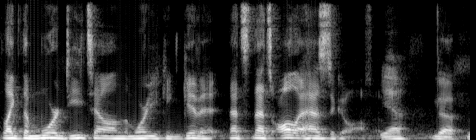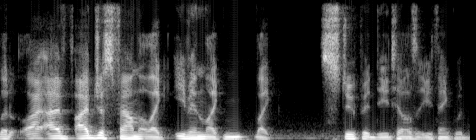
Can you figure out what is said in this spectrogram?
like the more detail and the more you can give it that's that's all it has to go off of. Yeah. Yeah. I, i've i've just found that like even like like stupid details that you think would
